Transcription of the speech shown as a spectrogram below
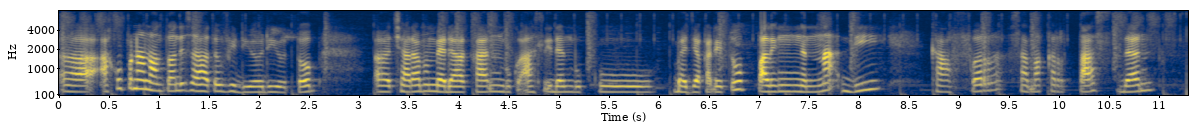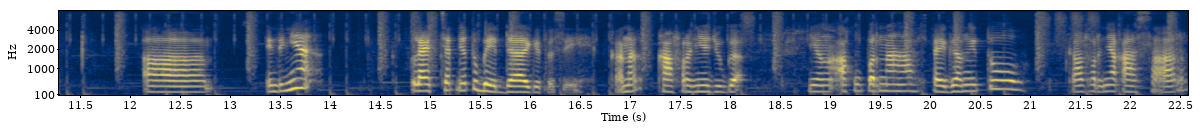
uh, aku pernah nonton di salah satu video di YouTube uh, cara membedakan buku asli dan buku bajakan itu paling ngena di cover sama kertas dan uh, intinya lecetnya tuh beda gitu sih. Karena covernya juga yang aku pernah pegang itu covernya kasar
